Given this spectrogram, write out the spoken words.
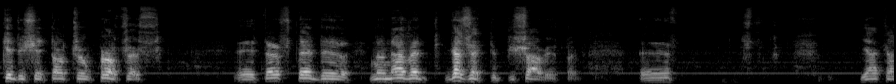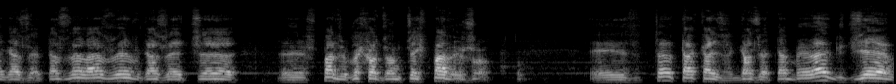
kiedy się toczył proces. Yy, To wtedy, no nawet gazety pisały. Yy, jaka gazeta? Znalazłem w gazecie yy, w Paryżu, wychodzącej w Paryżu. Yy, To taka gazeta była, gdzie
